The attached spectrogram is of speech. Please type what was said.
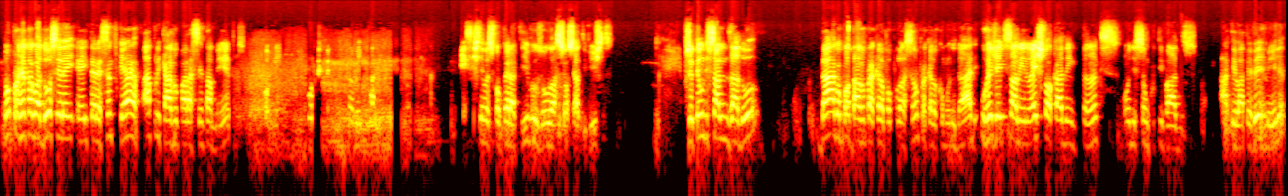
Então, o projeto Água Doce ele é interessante porque é aplicável para assentamentos, também em sistemas cooperativos ou associativistas. Você tem um dessalinizador, dá água potável para aquela população, para aquela comunidade. O rejeito salino é estocado em tanques, onde são cultivados a tilápia vermelha.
